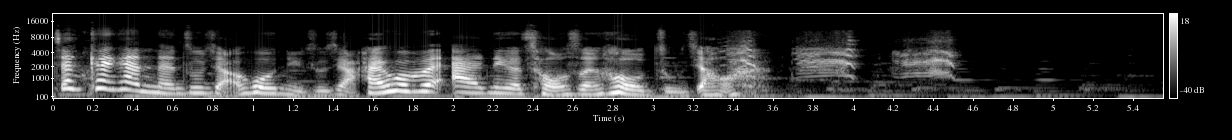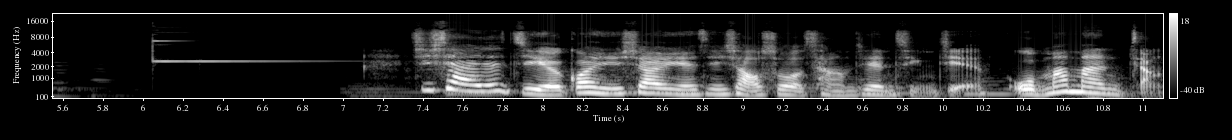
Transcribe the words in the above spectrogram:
这样看看男主角或女主角还会不会爱那个重生后主角？接下来这几个关于校园言情小说的常见情节，我慢慢讲，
